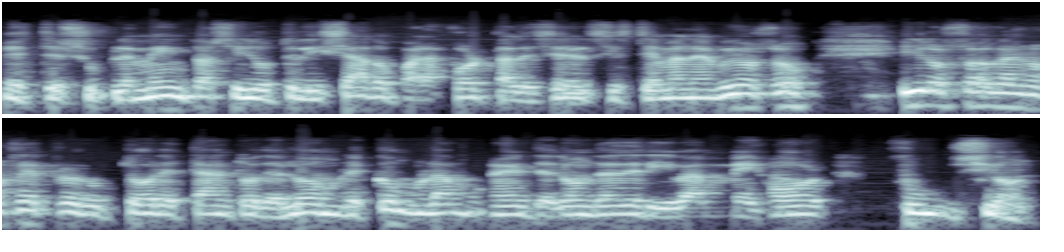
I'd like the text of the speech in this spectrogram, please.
este suplemento ha sido utilizado para fortalecer el sistema nervioso y los órganos reproductores tanto del hombre como la mujer, de donde deriva mejor función.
